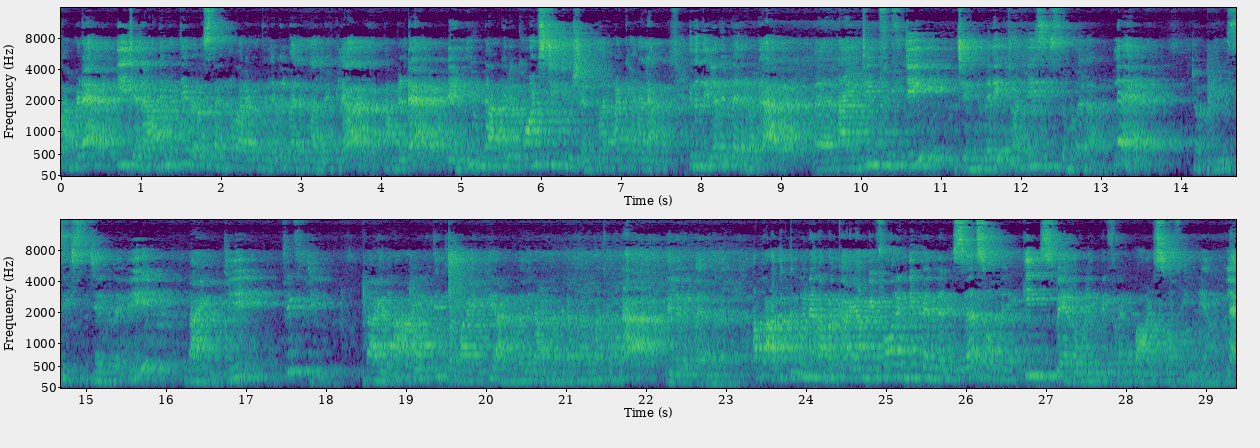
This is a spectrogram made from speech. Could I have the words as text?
നമ്മുടെ ഈ ജനാധിപത്യ വ്യവസ്ഥ എന്ന് പറയുന്ന നിലവിൽ വരുന്നത് അല്ലെങ്കിൽ നമ്മളുടെ ഡൽഹി ഉണ്ടാക്കിയ ഒരു കോൺസ്റ്റിറ്റ്യൂഷൻ ഭരണഘടന. ഇത് നിലവിൽ വരുന്നത് നയന്റീൻ ഫിഫ്റ്റി ജനുവരി ട്വന്റി സിക്സ് മുതലാണ് അല്ലേ? ട്വന്റി സിക്സ് ജനുവരി നയന്റീൻ ഫിഫ്റ്റി അതായത് ആയിരത്തി തൊള്ളായിരത്തി അൻപതിലാണ് നമ്മുടെ ഭരണഘടന നിലവിൽ വരുന്നത്. അപ്പൊ അതൊക്കെ മുന്നേ നമ്മൾക്കറിയാം before independence so many kings were ruling different parts of India അല്ലെ?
